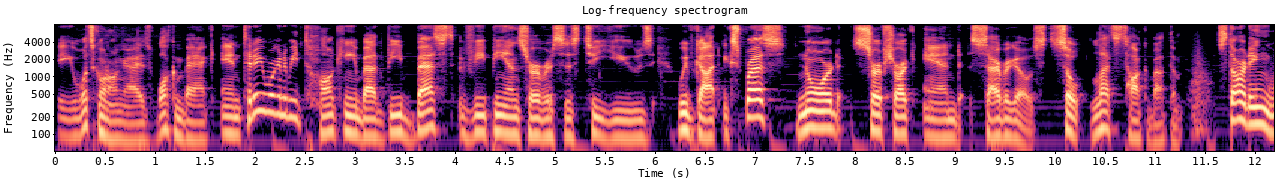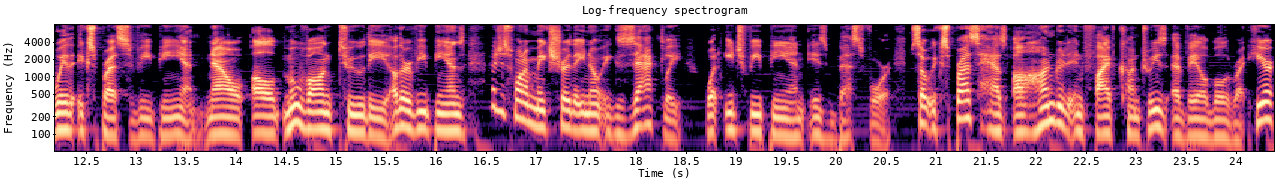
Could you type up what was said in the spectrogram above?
Hey, what's going on guys? Welcome back. And today we're going to be talking about the best VPN services to use. We've got Express, Nord, Surfshark, and CyberGhost. So let's talk about them. Starting with Express VPN. Now I'll move on to the other VPNs. I just want to make sure that you know exactly what each VPN is best for. So Express has 105 countries available right here,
